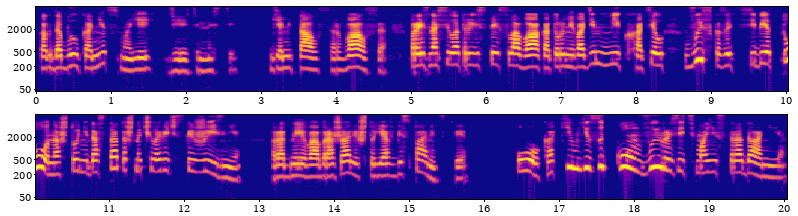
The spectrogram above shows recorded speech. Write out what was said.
когда был конец моей деятельности. Я метался, рвался, произносил отрывистые слова, которыми в один миг хотел высказать себе то, на что недостаточно человеческой жизни. Родные воображали, что я в беспамятстве — о, каким языком выразить мои страдания!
